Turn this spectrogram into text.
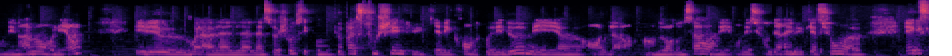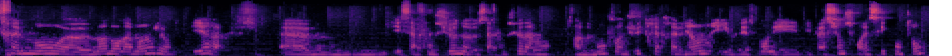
On est vraiment en lien. Et euh, voilà, la, la, la, seule chose, c'est qu'on ne peut pas se toucher vu qu'il y a l'écran entre les deux, mais en, en, dehors de ça, on est, on est sur des rééducations extrêmement main dans la main, j'ai envie de dire. Euh, et ça fonctionne, ça fonctionne à mon, de mon point de vue très très bien. Et honnêtement, les, patients sont assez contents,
